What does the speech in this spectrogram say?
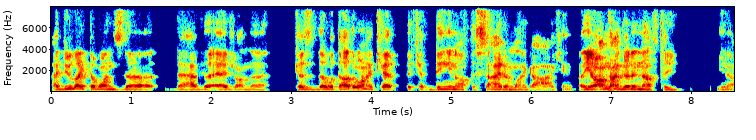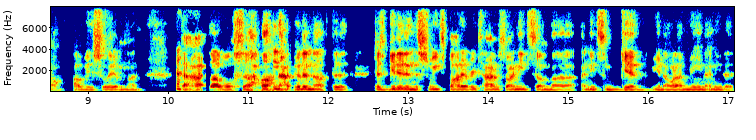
I do like the ones the that have the edge on the because the with the other one I kept it kept dinging off the side. I'm like, ah, oh, I can't. You know, I'm not good enough to you know, obviously I'm not that high level, so I'm not good enough to just get it in the sweet spot every time. So I need some, uh, I need some give. You know what I mean? I need a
